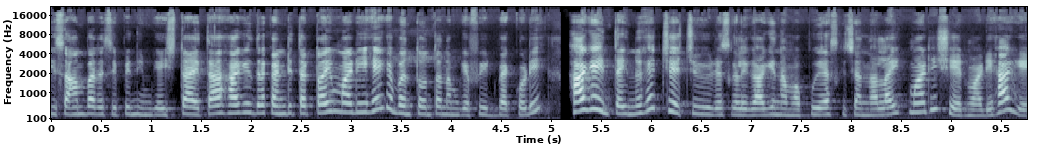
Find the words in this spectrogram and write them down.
ಈ ಸಾಂಬಾರ್ ರೆಸಿಪಿ ನಿಮಗೆ ಇಷ್ಟ ಆಯಿತಾ? ಹಾಗಿದ್ರೆ ಖಂಡಿತ ಟ್ರೈ ಮಾಡಿ. ಹೇಗೆ ಬಂತು ಅಂತ ನಮಗೆ ಫೀಡ್ಬ್ಯಾಕ್ ಕೊಡಿ. ಹಾಗೆ ಇಂಥ ಇನ್ನೂ ಹೆಚ್ಚು ಹೆಚ್ಚು ವೀಡಿಯೋಸ್ಗಳಿಗಾಗಿ ನಮ್ಮ ಪುಯಾಸ್ ಕಿಚನ್ನ ಲೈಕ್ ಮಾಡಿ ಶೇರ್ ಮಾಡಿ, ಹಾಗೆ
